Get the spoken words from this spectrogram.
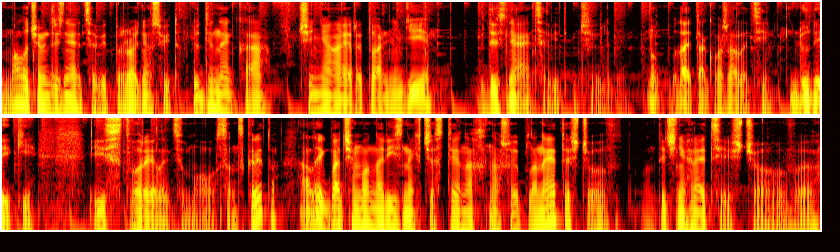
Мало чим відрізняється від природнього світу. Людина, яка вчиняє ритуальні дії, відрізняється від іншої людини. Ну, бодай так вважали ці люди, які і створили цю мову санскриту. Але як бачимо на різних частинах нашої планети, що в античній Греції, що в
